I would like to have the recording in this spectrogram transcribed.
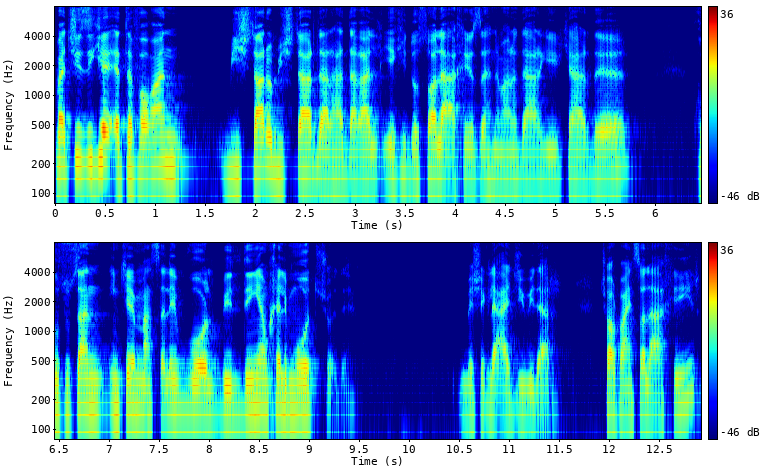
و چیزی که اتفاقا بیشتر و بیشتر در حداقل یکی دو سال اخیر ذهن منو درگیر کرده خصوصا اینکه مسئله world building هم خیلی مد شده. به شکل عجیبی در 4 5 سال اخیر.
